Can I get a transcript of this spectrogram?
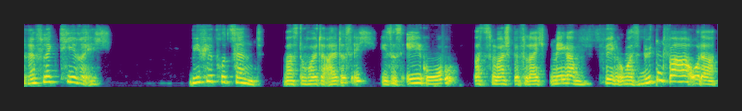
reflektiere ich. Wie viel Prozent warst du heute altes Ich, dieses Ego, was zum Beispiel vielleicht mega wegen irgendwas wütend war oder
